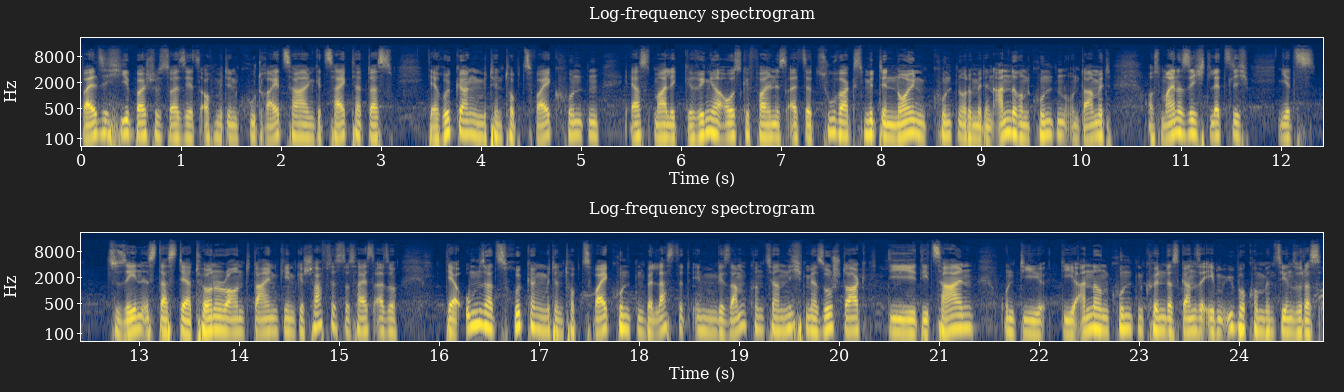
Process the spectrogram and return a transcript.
weil sich hier beispielsweise jetzt auch mit den Q3-Zahlen gezeigt hat, dass der Rückgang mit den Top-2-Kunden erstmalig geringer ausgefallen ist als der Zuwachs mit den neuen Kunden oder mit den anderen Kunden und damit aus meiner Sicht letztlich jetzt zu sehen ist, dass der Turnaround dahingehend geschafft ist. Das heißt also, der Umsatzrückgang mit den Top-2-Kunden belastet im Gesamtkonzern nicht mehr so stark die, die Zahlen und die, die anderen Kunden können das Ganze eben überkompensieren, sodass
